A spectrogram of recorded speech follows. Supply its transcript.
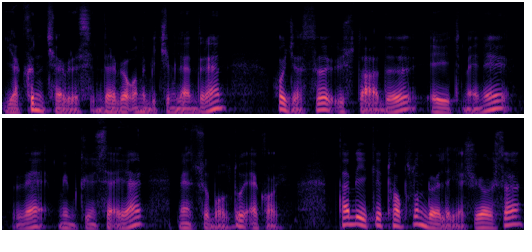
yakın çevresinde ve onu biçimlendiren hocası, üstadı, eğitmeni ve mümkünse eğer mensup olduğu ekol. Tabii ki toplum böyle yaşıyorsa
